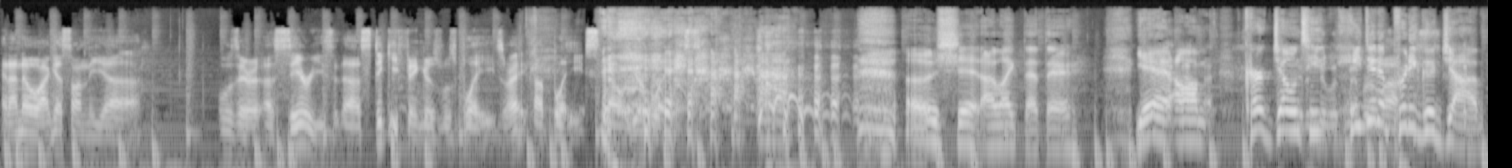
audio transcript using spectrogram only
And I know, I guess on the uh, what was there a series? Uh, Sticky Fingaz was Blades, right? Not Blades. No, you're Blades. Oh shit, I like that there. Yeah, um, Kirk Jones, he he did a pretty good job,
